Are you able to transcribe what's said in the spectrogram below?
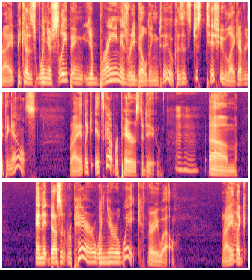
Right? Because when you're sleeping, your brain is rebuilding too, because it's just tissue like everything else. Right? Like it's got repairs to do. Um, and it doesn't repair when you're awake very well. Right? Yeah. Like,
